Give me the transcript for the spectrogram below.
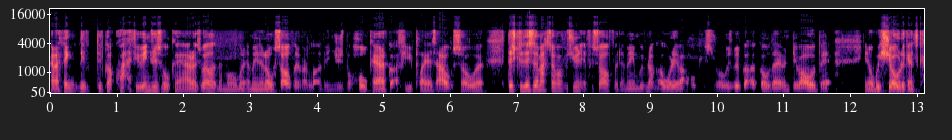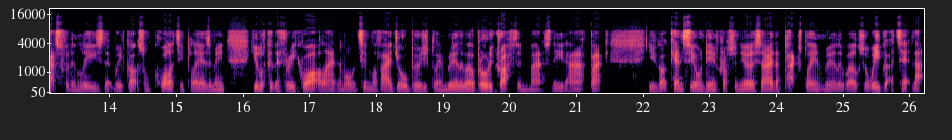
and I think they've they've got quite a few injuries. Hull KR as well at the moment. I mean, I know Salford have had a lot of injuries, but Hull KR have got a few players out. So, uh, this this is a massive opportunity for Salford. I mean, we've not got to worry about Hull Kingston Rovers. We've got to go there and do our bit you know, we showed against Castleford and Leeds that we've got some quality players. I mean, you look at the three quarter line at the moment, Tim Lafai, Joe Burgess playing really well, Brodie Croft and Mark Sneyd at half back. You've got Ken Sio and Deon Cross on the other side. The pack's playing really well. So we've got to take that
